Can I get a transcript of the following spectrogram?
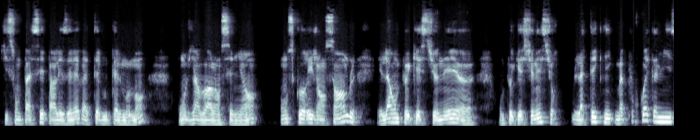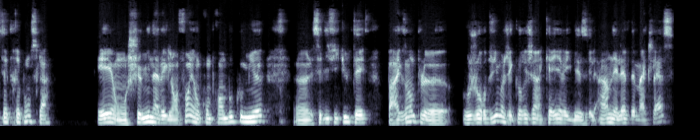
qui sont passées par les élèves à tel ou tel moment. On vient voir l'enseignant, on se corrige ensemble, et là, on peut questionner, euh, on peut questionner sur la technique. Mais pourquoi tu as mis cette réponse là et on chemine avec l'enfant et on comprend beaucoup mieux euh, ses difficultés. Par exemple, euh, aujourd'hui, moi j'ai corrigé un cahier avec des, un élève de ma classe.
